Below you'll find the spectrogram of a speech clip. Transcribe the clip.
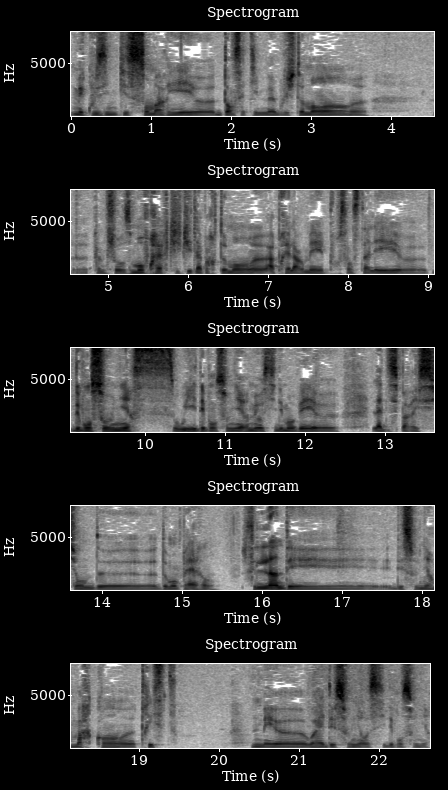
Mes cousines qui se sont mariées euh, dans cet immeuble justement, euh, euh, plein de choses. Mon frère qui quitte l'appartement après l'armée pour s'installer. des bons souvenirs, oui, des bons souvenirs, mais aussi des mauvais. la disparition de, de mon père, c'est l'un des, des souvenirs marquants, tristes. Mais ouais, des souvenirs aussi, des bons souvenirs.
